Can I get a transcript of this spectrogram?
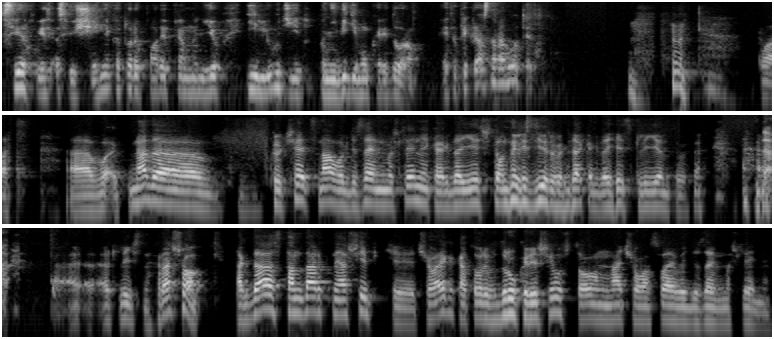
сверху есть освещение, которое падает прямо на нее, и люди идут по невидимым коридорам. Это прекрасно работает. Класс. А, надо включать навык дизайн мышления, когда есть что анализировать, да, когда есть клиенту. Да. А, отлично. Хорошо. Тогда стандартные ошибки человека, который вдруг решил, что он начал осваивать дизайн мышления.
